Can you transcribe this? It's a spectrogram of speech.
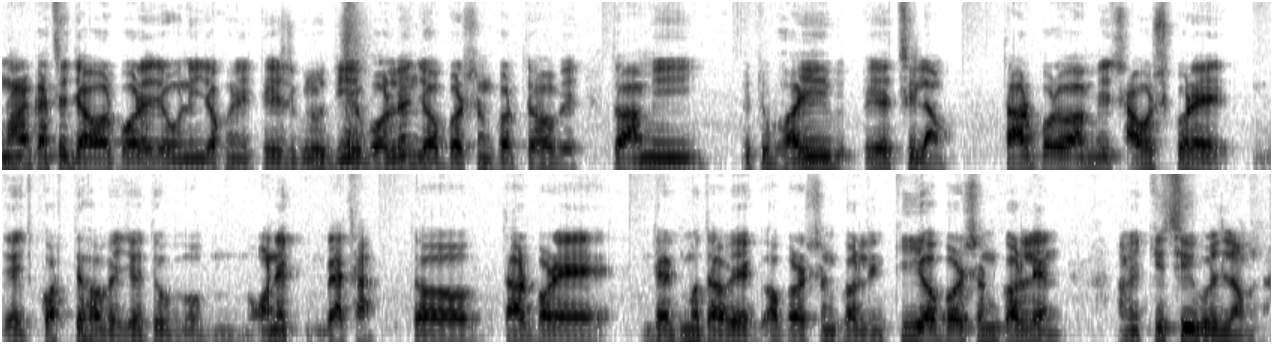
ওনার কাছে যাওয়ার পরে যে উনি যখন এই টেস্টগুলো দিয়ে বললেন যে অপারেশন করতে হবে, তো আমি একটু ভয়ই পেয়েছিলাম। তারপরেও আমি সাহস করে যে করতে হবে, যেহেতু অনেক ব্যথা। তো তারপরে ডেট মোতাবেক অপারেশন করলেন, কি অপারেশন করলেন, আমি কিছুই বুঝলাম না।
